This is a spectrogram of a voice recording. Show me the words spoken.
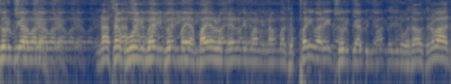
એકસો રૂપિયા અમારે ભુવાની મારી જોગમાયા માયાલો મેલડી મારા નામમાં છે. ફરી વાર એકસો રૂપિયા આપીને માતાજીનો વધાવો. ધન્યવાદ.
